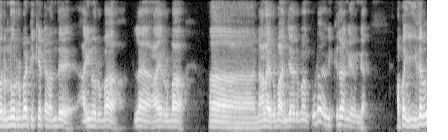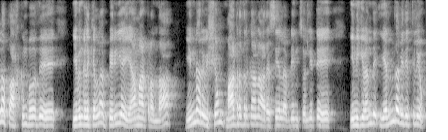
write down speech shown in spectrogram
ஒரு நூறுரூபா டிக்கெட்டை வந்து ஐநூறுரூபா இல்லை ஆயிரம் ரூபாய் நாலாயிரம் ரூபாய் அஞ்சாயிரம் ரூபாய் கூட விற்கிறாங்க இவங்க. அப்போ இதெல்லாம் பார்க்கும்போது இவங்களுக்கெல்லாம் பெரிய ஏமாற்றம் தான் இன்னொரு விஷயம் மாற்றத்திற்கான அரசியல் அப்படின்னு சொல்லிட்டு இன்னைக்கு வந்து எந்த விதத்திலையும்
